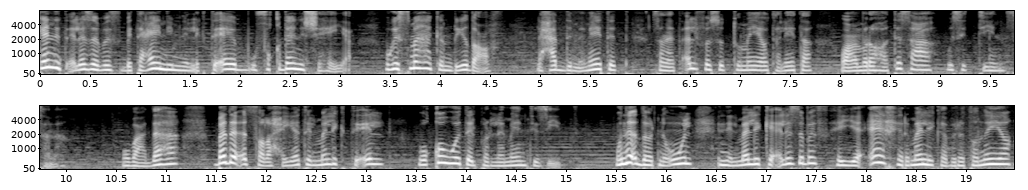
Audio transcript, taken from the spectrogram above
كانت إليزابيث بتعاني من الاكتئاب وفقدان الشهية وجسمها كان بيضعف لحد ما ماتت سنة 1603 وعمرها 69 سنة. وبعدها بدأت صلاحيات الملك تقل وقوة البرلمان تزيد. ونقدر نقول إن الملكة إليزابيث هي آخر ملكة بريطانية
